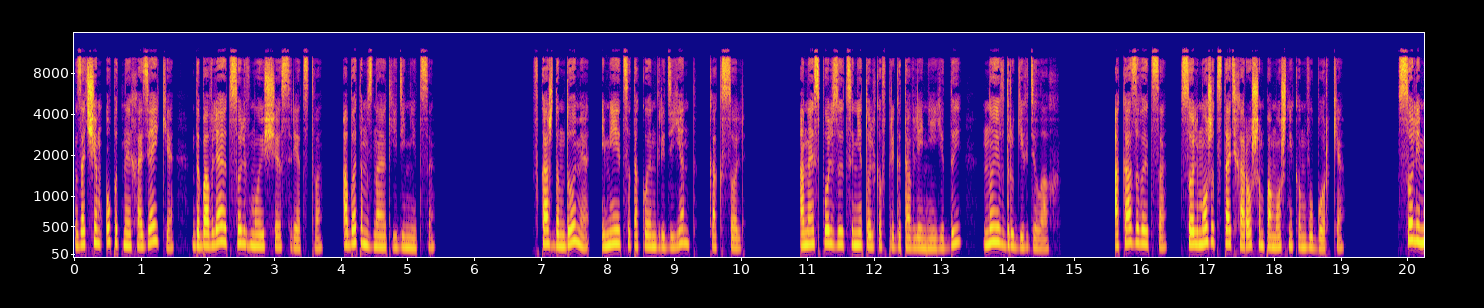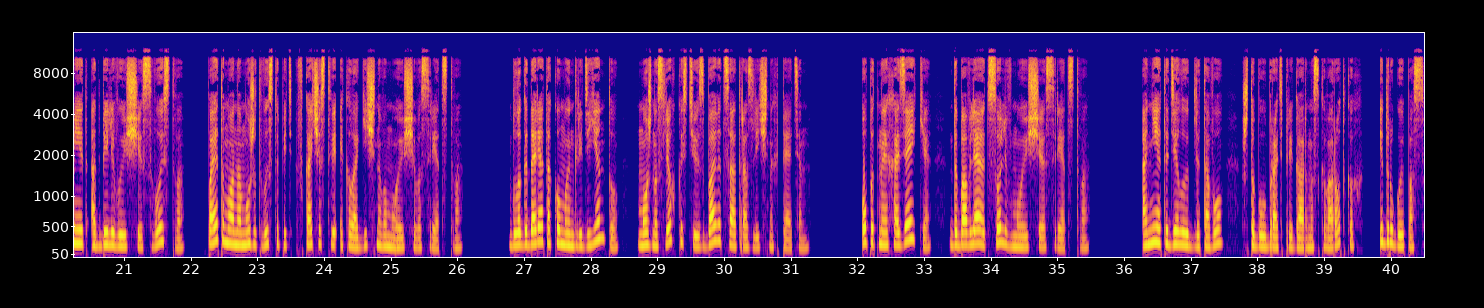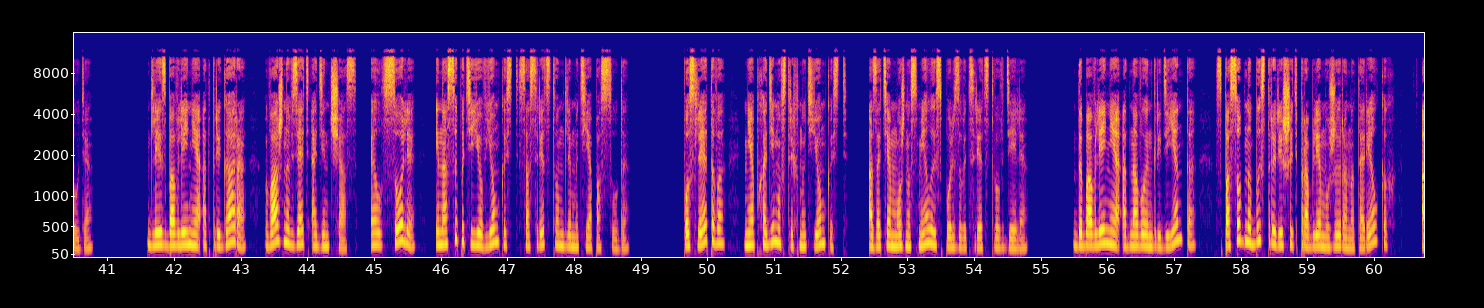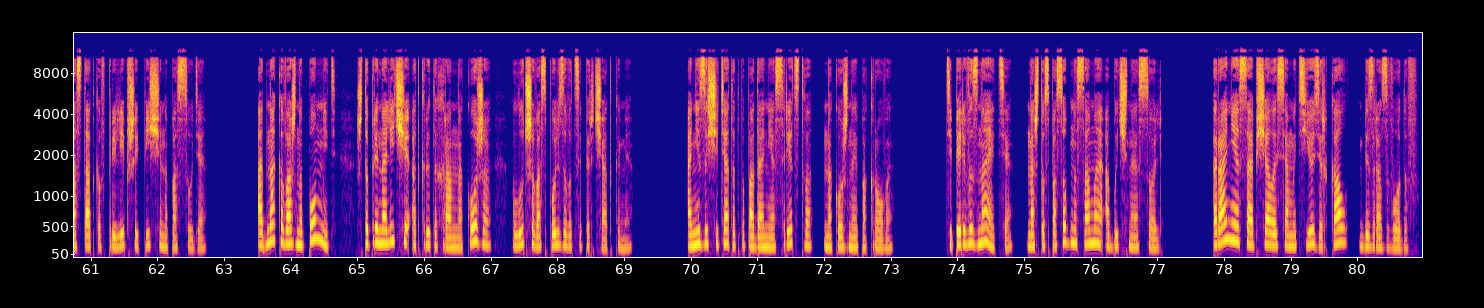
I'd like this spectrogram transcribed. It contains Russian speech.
Зачем опытные хозяйки добавляют соль в моющее средство? Об этом знают единицы. В каждом доме имеется такой ингредиент, как соль. Она используется не только в приготовлении еды, но и в других делах. Оказывается, соль может стать хорошим помощником в уборке. Соль имеет отбеливающие свойства, поэтому она может выступить в качестве экологичного моющего средства. Благодаря такому ингредиенту можно с легкостью избавиться от различных пятен. Опытные хозяйки добавляют соль в моющее средство. Они это делают для того, чтобы убрать пригар на сковородках и другой посуде. Для избавления от пригара важно взять 1 час L соли и насыпать ее в емкость со средством для мытья посуды. После этого необходимо встряхнуть емкость, а затем можно смело использовать средство в деле. Добавление одного ингредиента способно быстро решить проблему жира на тарелках, остатков прилипшей пищи на посуде. Однако важно помнить, что при наличии открытых ран на коже лучше воспользоваться перчатками. Они защитят от попадания средства на кожные покровы. Теперь вы знаете, на что способна самая обычная соль. Ранее сообщалось о мытье зеркал без разводов.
